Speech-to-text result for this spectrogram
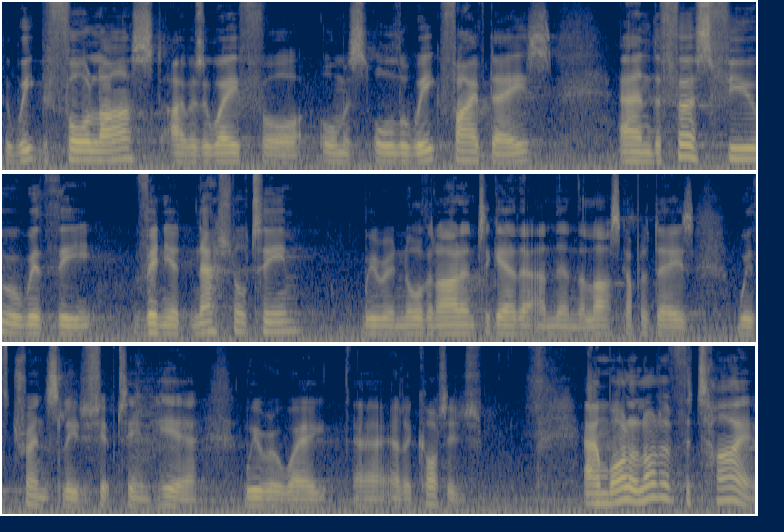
The week before last, I was away for almost all the week, five days. And the first few were with the Vineyard national team. We were in Northern Ireland together, and then the last couple of days with Trent's leadership team here, we were away uh, at a cottage and while a lot of the time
